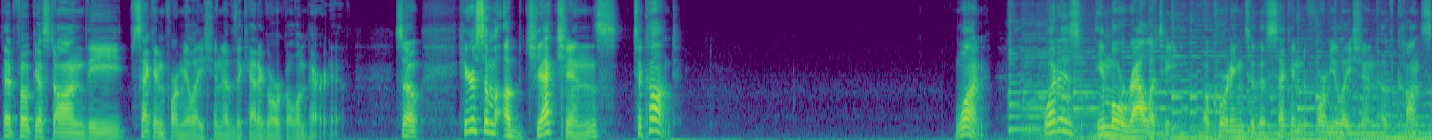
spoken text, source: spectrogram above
that focused on the second formulation of the categorical imperative. So here's some objections to Kant. 1. What is immorality according to the second formulation of Kant's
